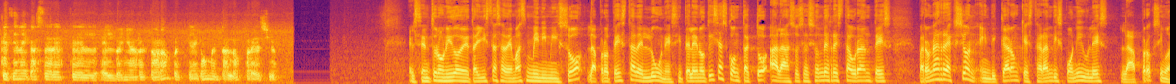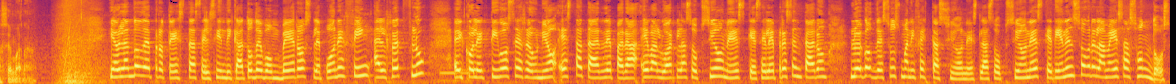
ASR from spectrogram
¿qué tiene que hacer este el, dueño del restaurante? Pues tiene que aumentar los precios. El Centro Unido de Detallistas además minimizó la protesta del lunes y Telenoticias contactó a la Asociación de Restaurantes para una reacción e indicaron que estarán disponibles la próxima semana. Y hablando de protestas, el sindicato de bomberos le pone fin al Red Flu. El colectivo se reunió esta tarde para evaluar las opciones que se le presentaron luego de sus manifestaciones. Las opciones que tienen sobre la mesa son dos.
